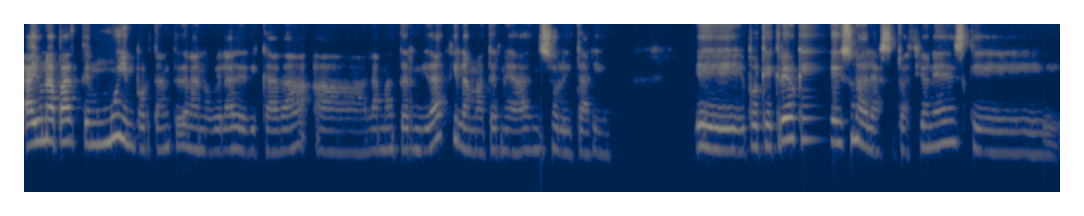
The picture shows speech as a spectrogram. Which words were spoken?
hay una parte muy importante de la novela dedicada a la maternidad y la maternidad en solitario, eh, porque creo que es una de las situaciones que,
